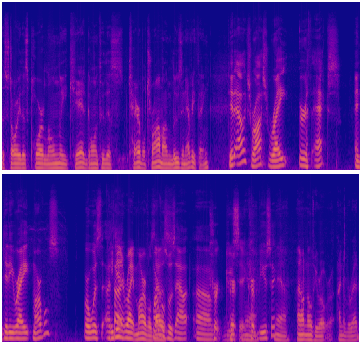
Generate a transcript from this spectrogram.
the story of this poor lonely kid going through this terrible trauma and losing everything. Did Alex Ross write Earth X? And did he write Marvels? Or was I he thought didn't write Marvels. that Marvels was, out um, kurt busiek yeah. Kurt Busiek? Yeah, I don't know if he wrote. I never read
